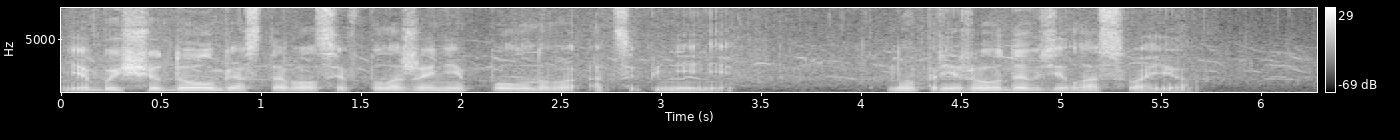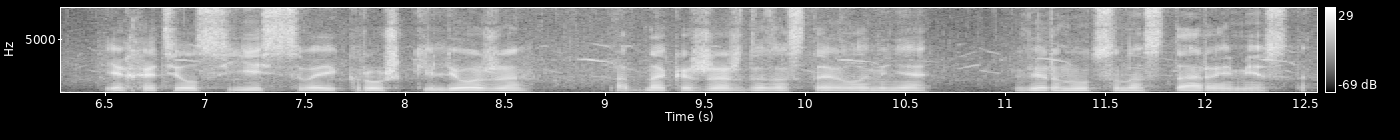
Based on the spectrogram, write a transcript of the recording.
я бы еще долго оставался в положении полного оцепенения. Но природа взяла свое. Я хотел съесть свои крошки лежа, однако жажда заставила меня вернуться на старое место.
